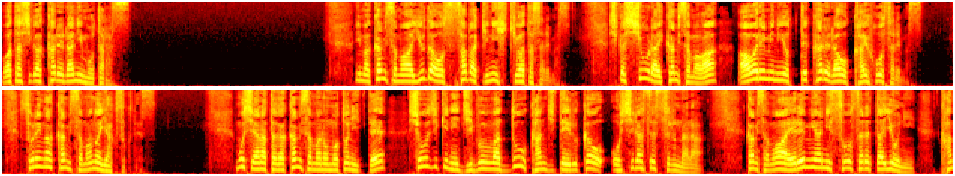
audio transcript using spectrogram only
私が彼らにもたらす。今、神様はユダを裁きに引き渡されます。しかし将来神様は憐れみによって彼らを解放されます。それが神様の約束です。もしあなたが神様のもとに行って、正直に自分はどう感じているかをお知らせするなら、神様はエレミアにそうされたように、必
